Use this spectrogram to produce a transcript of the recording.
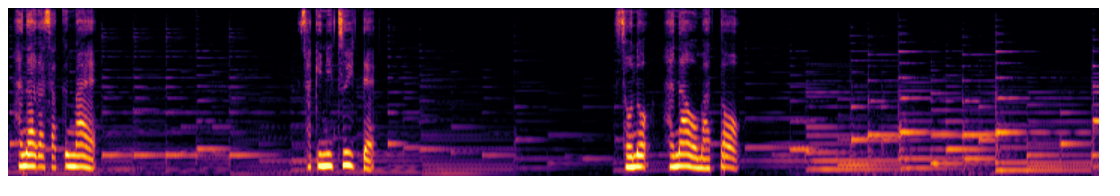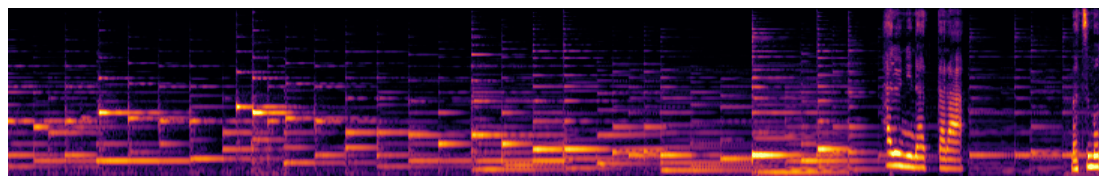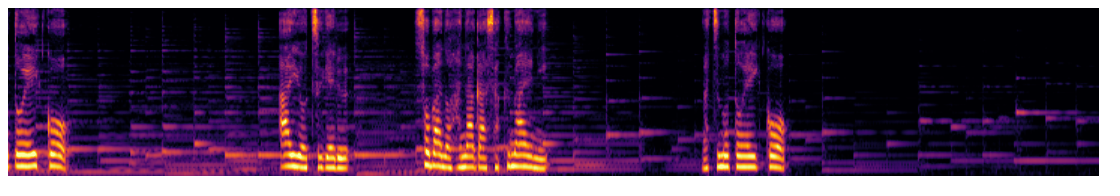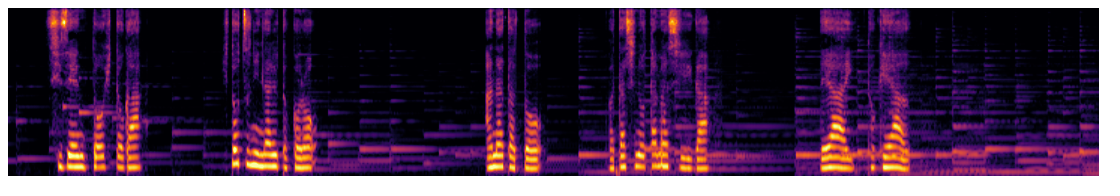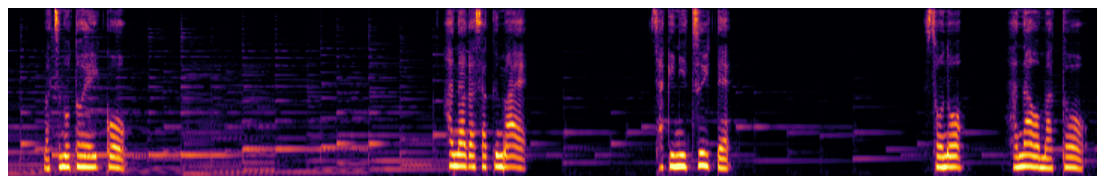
う。花が咲く前、先について、その花を待とう。春になったら松本へ行こう。愛を告げる蕎麦の花が咲く前に松本へ行こう。自然と人が一つになるところ、あなたと私の魂が出会い溶け合う。松本へ行こう。花が咲く前、先について、その花を待とう。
